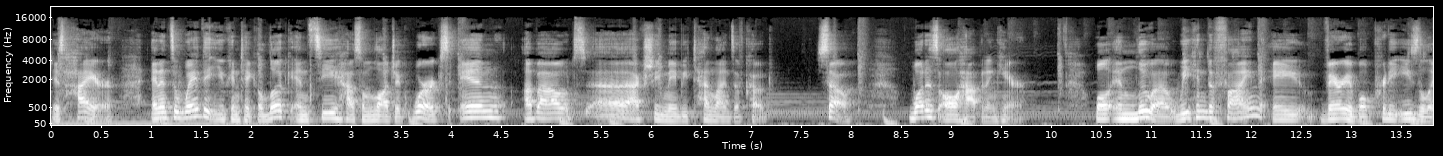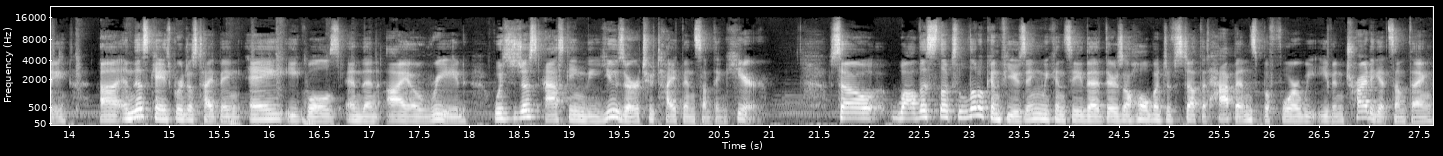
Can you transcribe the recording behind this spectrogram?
is higher. And it's a way that you can take a look and see how some logic works in about uh, actually maybe 10 lines of code. So what is all happening here? Well, in Lua, we can define a variable pretty easily. Uh, in this case, we're just typing a equals and then io read, which is just asking the user to type in something here. So while this looks a little confusing, we can see that there's a whole bunch of stuff that happens before we even try to get something.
